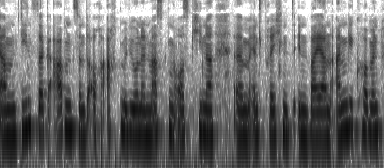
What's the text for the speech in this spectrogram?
am Dienstagabend sind auch acht Millionen Masken aus China ähm, entsprechend in Bayern angekommen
